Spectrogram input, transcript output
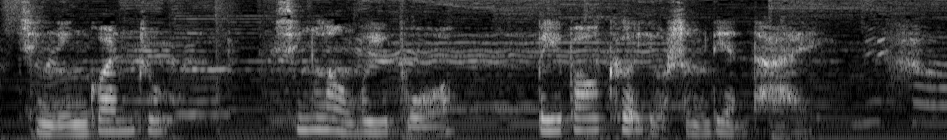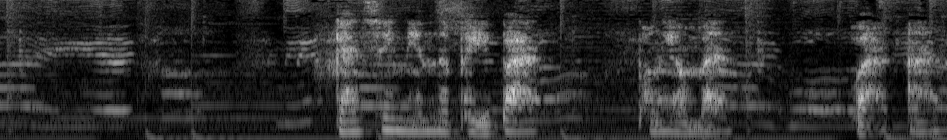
请您关注新浪微博“背包客有声电台”。感谢您的陪伴，朋友们，晚安。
